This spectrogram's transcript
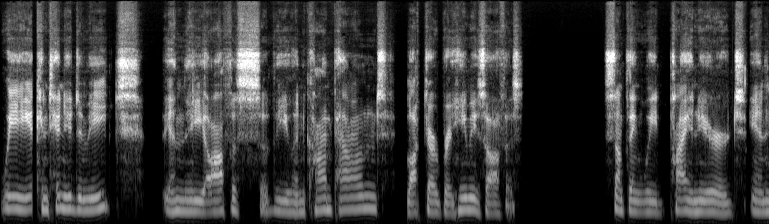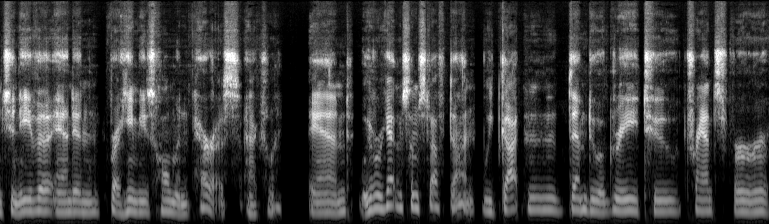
we continued to meet in the office of the UN compound, Lakhdar Brahimi's office, something we'd pioneered in Geneva and in Brahimi's home in Paris, actually. And we were getting some stuff done. We'd gotten them to agree to transfer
